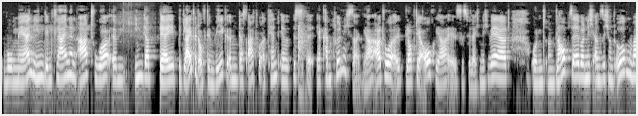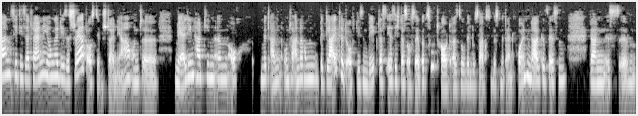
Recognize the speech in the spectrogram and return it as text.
Wo Merlin dem kleinen Arthur ähm, ihn dabei begleitet auf dem Weg, ähm, dass Arthur erkennt, er ist, äh, er kann König sein. Ja, Arthur äh, glaubt ja auch, ja, er ist es vielleicht nicht wert und, und glaubt selber nicht an sich. Und irgendwann zieht dieser kleine Junge dieses Schwert aus dem Stein, ja. Und äh, Merlin hat ihn ähm, auch mit an, unter anderem begleitet auf diesem Weg, dass er sich das auch selber zutraut. Also wenn du sagst, du bist mit deinen Freunden da gesessen, dann ist ähm,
